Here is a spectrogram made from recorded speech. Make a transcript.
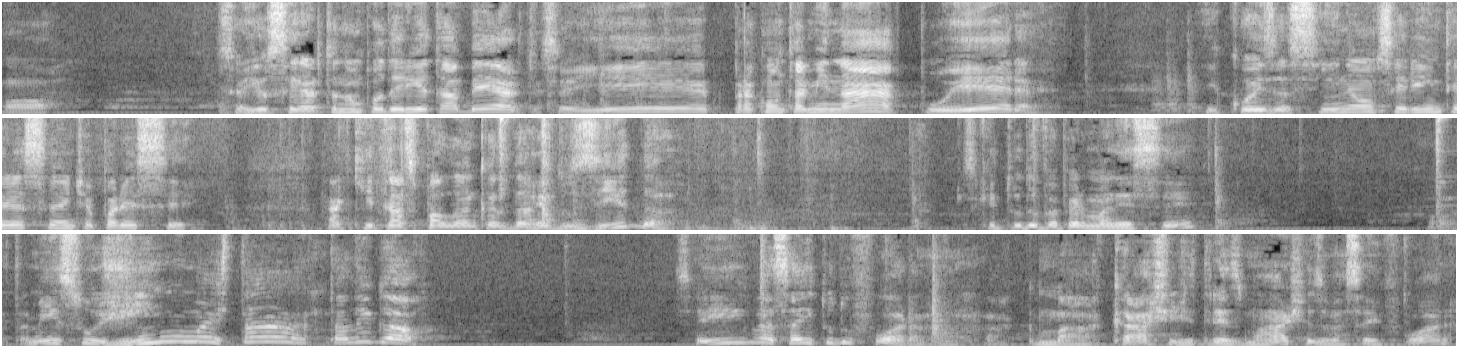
Ó. Isso aí o certo não poderia estar aberto. Isso aí para contaminar poeira e coisa assim não seria interessante aparecer. Aqui tá as palancas da reduzida. Isso aqui tudo vai permanecer. Ó, tá meio sujinho, mas tá, tá legal. Isso aí vai sair tudo fora. A- Uma caixa de três marchas vai sair fora.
